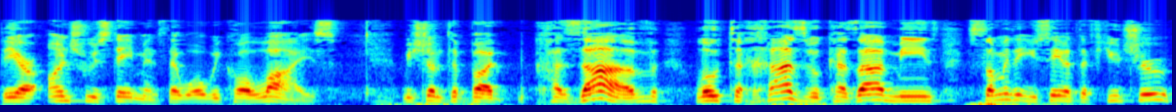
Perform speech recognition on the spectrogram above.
They are untrue statements, that what we call lies. Mishum but kazav, lo techazvu, kazav means something that you say about the future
